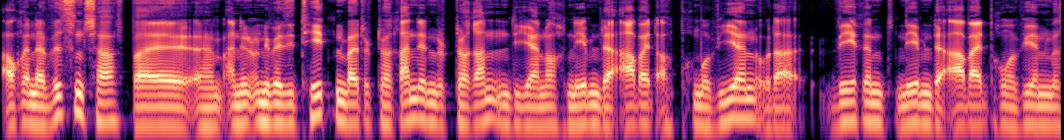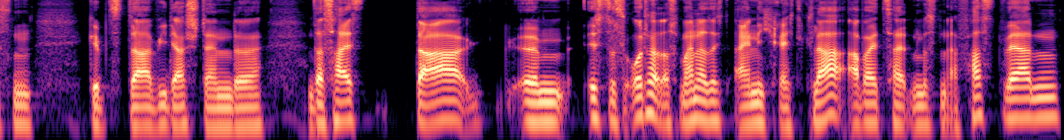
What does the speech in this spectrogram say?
auch in der Wissenschaft, bei, ähm, an den Universitäten, bei Doktorandinnen und Doktoranden, die ja noch neben der Arbeit auch promovieren oder während neben der Arbeit promovieren müssen, gibt es da Widerstände. Das heißt, da ähm, ist das Urteil aus meiner Sicht eigentlich recht klar. Arbeitszeiten müssen erfasst werden,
